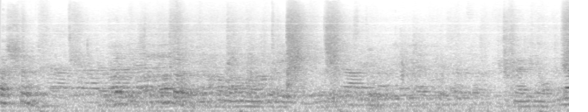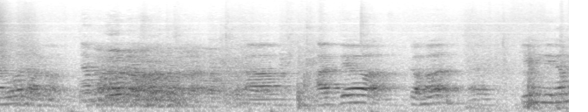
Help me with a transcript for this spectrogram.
पश्यन् नमो अद्य कः किं दिनं?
